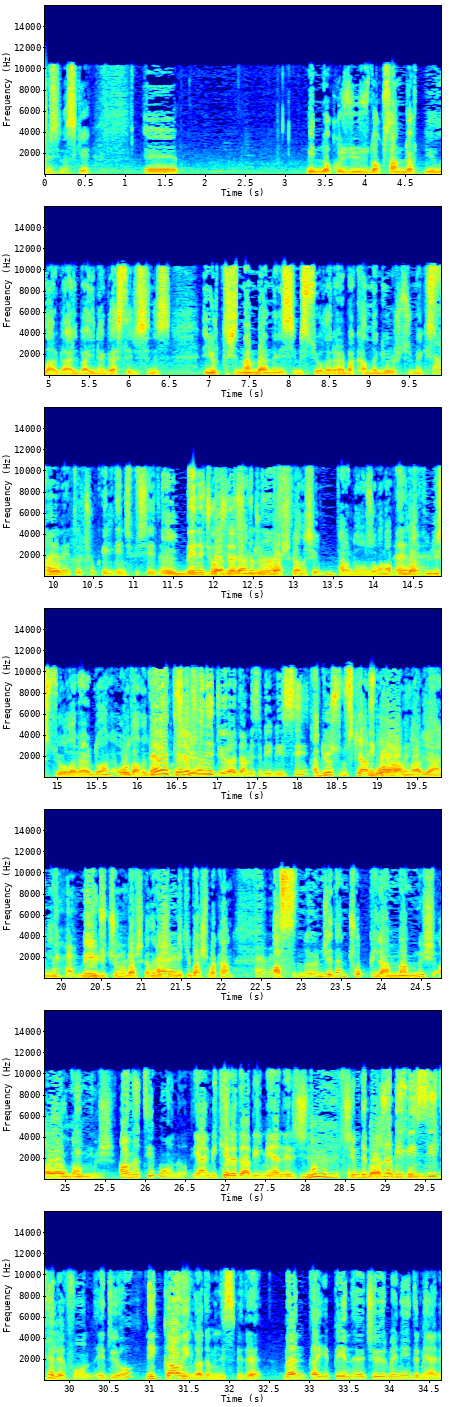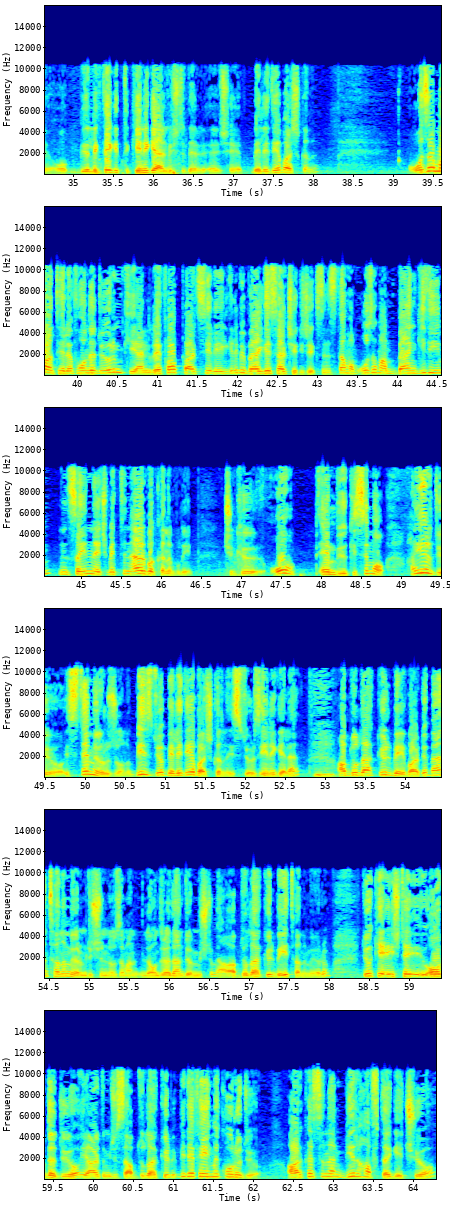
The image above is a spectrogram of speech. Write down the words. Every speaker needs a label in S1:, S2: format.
S1: Bilirsiniz ki e, 1994'lü yıllar galiba yine gazetecisiniz. E, yurt dışından benden isim istiyorlar. Erbakan'la görüştürmek
S2: Ha,
S1: istiyorum.
S2: evet o çok ilginç bir şeydi.
S1: E,
S2: Beni çok
S1: ben, ben
S2: şaşkınlığa
S1: Cumhurbaşkanı şey, pardon o zaman Abdullah
S2: Evet.
S1: Gül istiyorlar Erdoğan. Oradan da diyorsunuz
S2: Evet telefon
S1: ki
S2: ediyor adam mesela BBC.
S1: Ha diyorsunuz ki yani bu
S2: Nick Gawi.
S1: adamlar yani mevcut Cumhurbaşkanı ve
S2: Evet.
S1: şimdiki Başbakan
S2: Evet.
S1: aslında önceden çok planlanmış, ayarlanmış.
S2: Anlatayım mı onu? Yani bir kere daha bilmeyenler için.
S1: Buyurun lütfen.
S2: Şimdi
S1: Daha
S2: bana BBC telefon ediyor. Nick Gowing adamın ismi de. Ben Tayyip Bey'in e, çevirmeniydim yani. O birlikte gittik. Yeni gelmişti de, e, şey belediye başkanı. O zaman telefonda diyorum ki yani Refah Partisi ile ilgili bir belgesel çekeceksiniz. Tamam o zaman ben gideyim Sayın Necmettin Erbakan'ı bulayım. Çünkü o en büyük isim o. Hayır diyor istemiyoruz onu. Biz diyor belediye başkanı istiyoruz yeni gelen. Abdullah Gül Bey var diyor. Ben tanımıyorum düşünün o zaman Londra'dan dönmüştüm. Abdullah Gül Bey'i tanımıyorum. Diyor ki "E işte orada diyor yardımcısı Abdullah Gül Bey. Bir de Fehmi Koru diyor. Arkasından bir hafta geçiyor.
